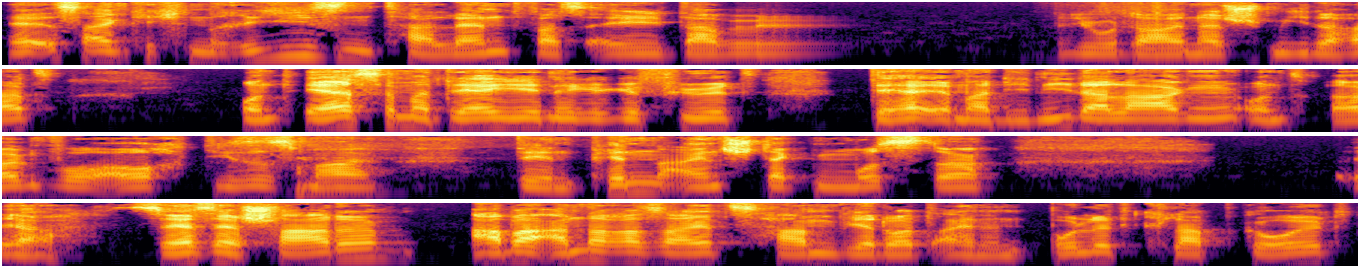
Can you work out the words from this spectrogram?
er ist eigentlich ein Riesentalent, was AEW da in der Schmiede hat. Und er ist immer derjenige gefühlt, der immer die Niederlagen und irgendwo auch dieses Mal den Pin einstecken musste. Ja, sehr, sehr schade. Aber andererseits haben wir dort einen Bullet Club Gold,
